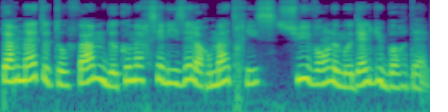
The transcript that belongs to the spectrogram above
permettent aux femmes de commercialiser leur matrice suivant le modèle du bordel.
